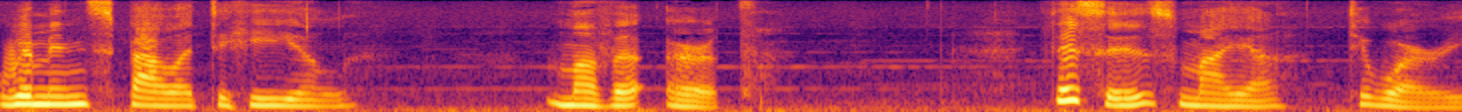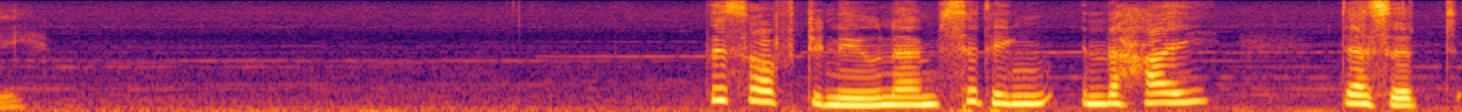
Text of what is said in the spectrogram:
Women's Power to Heal, Mother Earth. This is Maya Tiwari. This afternoon I'm sitting in the high desert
